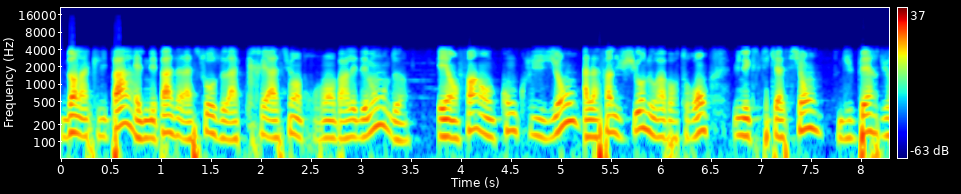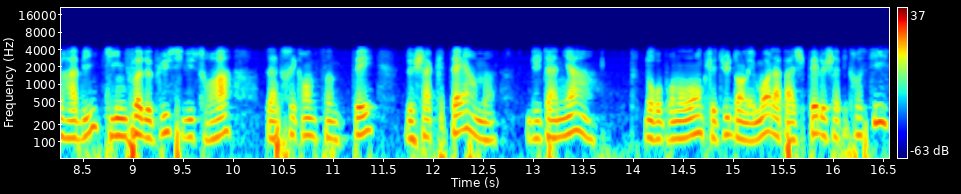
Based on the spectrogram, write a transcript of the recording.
dans la clipa, elle n'est pas à la source de la création à proprement parler des mondes. Et enfin, en conclusion, à la fin du shiur, nous rapporterons une explication du père du rabbi qui, une fois de plus, illustrera la très grande sainteté de chaque terme du Tanya. Nous reprenons donc l'étude dans les mois, la page P, le chapitre 6.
